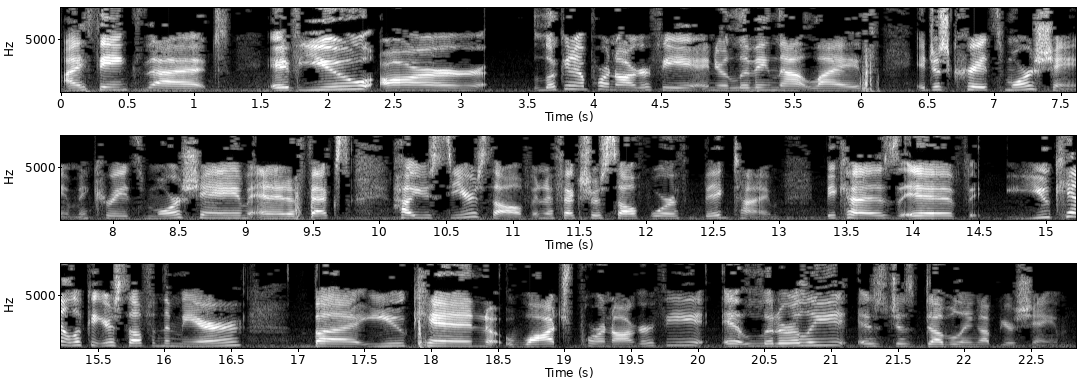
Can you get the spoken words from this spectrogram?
I think that if you are looking at pornography and you're living that life, it just creates more shame. It creates more shame and it affects how you see yourself and affects your self worth big time. Because if you can't look at yourself in the mirror, but you can watch pornography, it literally is just doubling up your shame.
